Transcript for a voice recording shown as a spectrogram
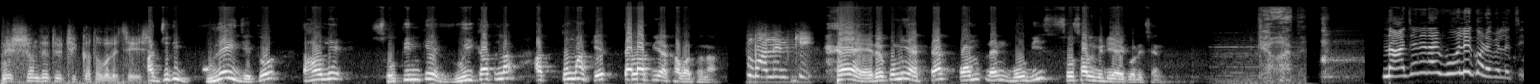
নিঃসন্দেহে তুই ঠিক কথা বলেছিস। আর যদি ভুলেই যেত তাহলে সতীনকে রুই কাতলা আর তোমাকে তেলাপিয়া খাওয়াতো না। বলেন কি? হ্যাঁ এরকমই একটা কমপ্লেন বৌদি সোশ্যাল মিডিয়ায় করেছেন। না জানে আমি ভুলই করে ফেলেছি।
